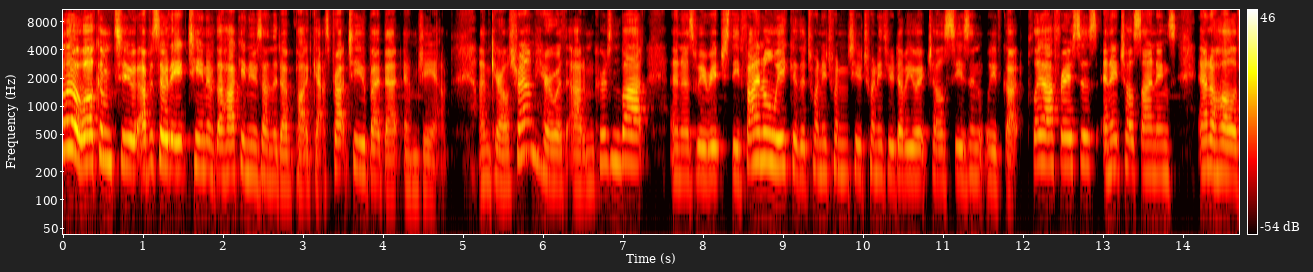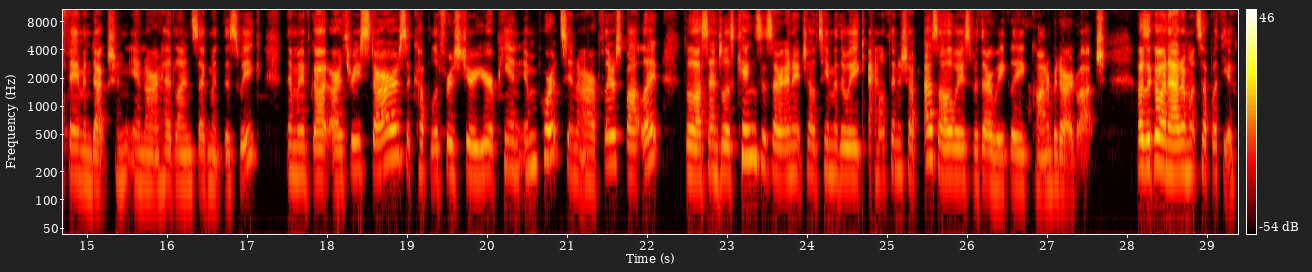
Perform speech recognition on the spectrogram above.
Hello, welcome to episode 18 of the Hockey News on the Dub podcast, brought to you by BetMGM. I'm Carol Schram here with Adam Kierszenblat. And as we reach the final week of the 2022 23 WHL season, we've got playoff races, NHL signings, and a Hall of Fame induction in our headline segment this week. Then we've got our three stars, a couple of first year European imports in our player spotlight. The Los Angeles Kings is our NHL team of the week. And we'll finish up, as always, with our weekly Connor Bedard watch. How's it going, Adam? What's up with you?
